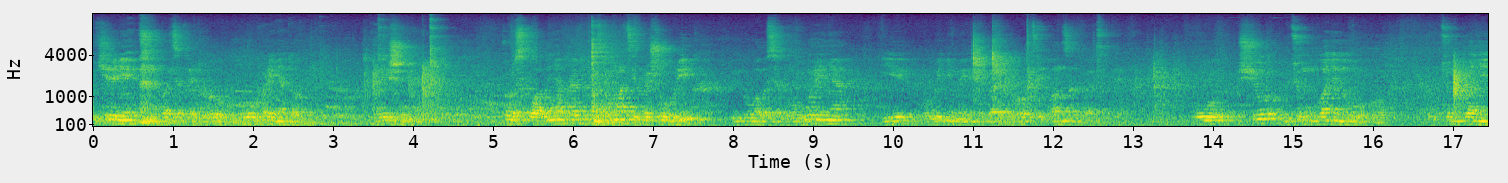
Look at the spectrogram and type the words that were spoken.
У червні 23 року було прийнято рішення про схвалення проекту трансформації. Пройшов рік, відбувалося обговорення і повинні ми тепер цей план затвердити. Що у цьому плані нового? У цьому плані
